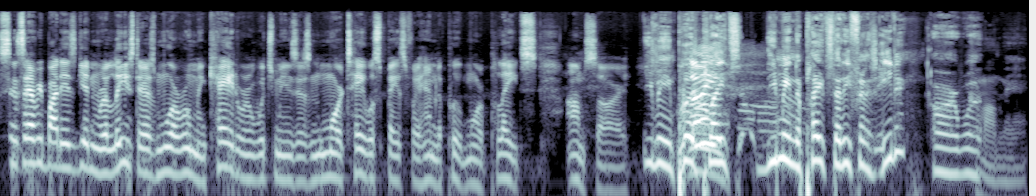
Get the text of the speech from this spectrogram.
since everybody is getting released, there's more room in catering, which means there's more table space for him to put more plates. I'm sorry You mean put Really? plates? You mean the plates that he finished eating, or what? Come on, man.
